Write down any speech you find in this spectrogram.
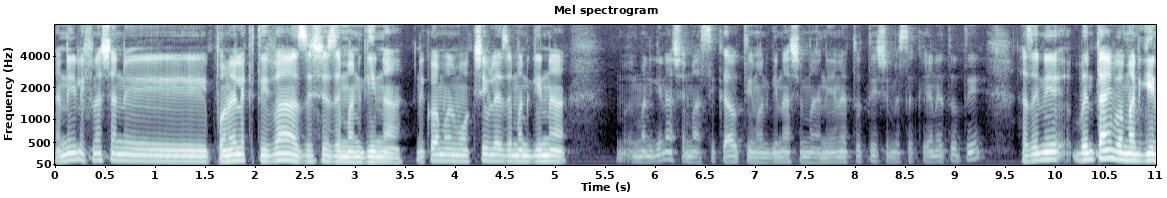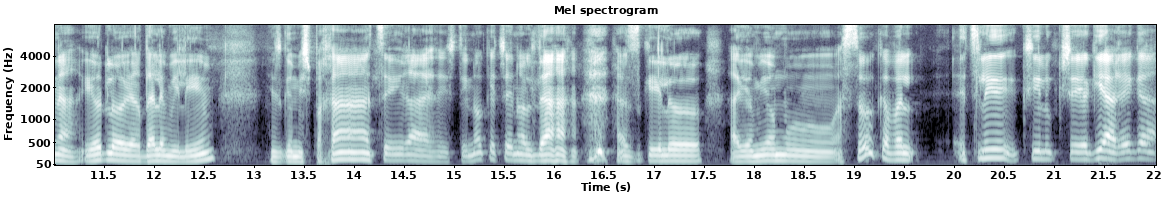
אני, לפני שאני פונה לכתיבה, אז יש איזו מנגינה. אני כל הזמן מקשיב לאיזו מנגינה. מנגינה שמעסיקה אותי, מנגינה שמעניינת אותי, שמסקרנת אותי. אז אני בינתיים במנגינה, היא עוד לא ירדה למילים. יש גם משפחה צעירה, יש תינוקת שנולדה, אז כאילו היומיום הוא עסוק, אבל אצלי, כאילו, כשיגיע הרגע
